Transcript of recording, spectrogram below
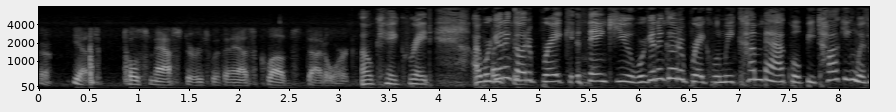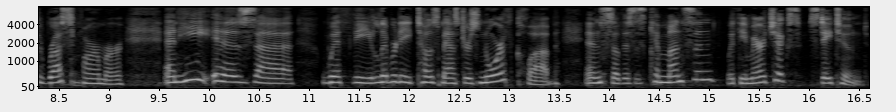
Or, yes, Toastmasters with an S clubs.org. Okay, great. Uh, we're going to go to break. Thank you. We're going to go to break. When we come back, we'll be talking with Russ Farmer, and he is uh, with the Liberty Toastmasters North Club. And so this is Kim Monson with the Americhicks. Stay tuned.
